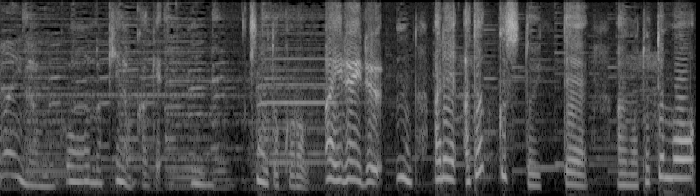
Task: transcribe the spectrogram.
サイの向こうの木の影。うん、木のところ、あいるいる。うん、あれアダックスといってあのとても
